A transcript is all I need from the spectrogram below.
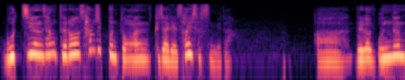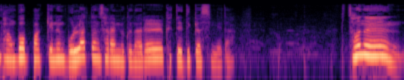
못 지은 상태로 30분 동안 그 자리에 서 있었습니다. 아, 내가 웃는 방법밖에는 몰랐던 사람이구나를 그때 느꼈습니다. 저는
